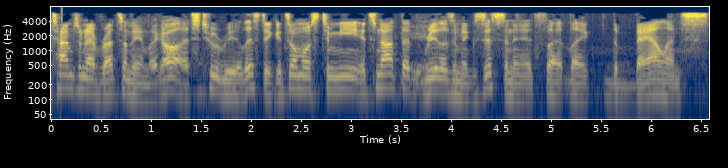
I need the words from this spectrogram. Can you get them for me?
times when I've read something, I'm like, oh, that's too realistic. It's almost to me, it's not that realism exists in it; it's that like the balance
